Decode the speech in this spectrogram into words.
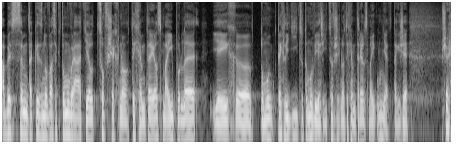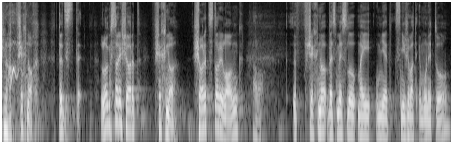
aby jsem taky znova se k tomu vrátil, co všechno ty chemtrails mají podle jejich, eh, tomu, těch lidí, co tomu věří, co všechno ty chemtrails mají umět. Takže Všechno. všechno. To, long story short, všechno. Short story long. Ano. Všechno ve smyslu mají umět snižovat imunitu,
